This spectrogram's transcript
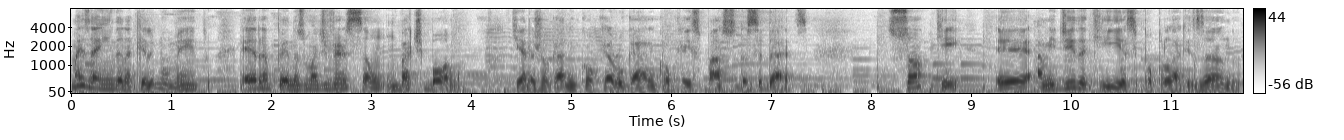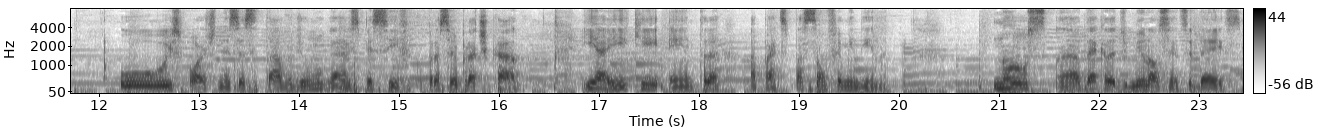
mas ainda naquele momento era apenas uma diversão, um bate-bola, que era jogado em qualquer lugar, em qualquer espaço das cidades. Só que, eh, à medida que ia se popularizando, o esporte necessitava de um lugar específico para ser praticado. E aí que entra a participação feminina. Nos, na década de 1910,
